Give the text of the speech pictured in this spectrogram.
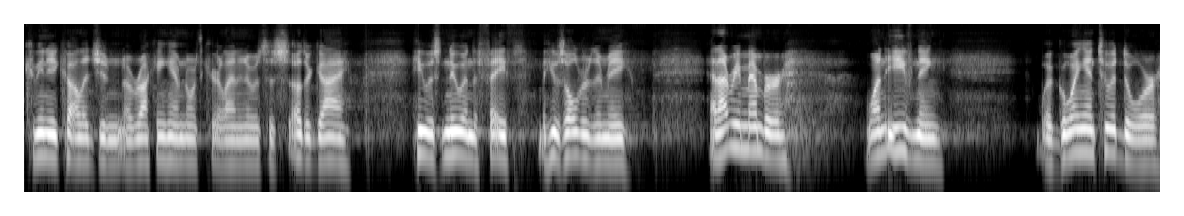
community college in uh, Rockingham, North Carolina, and there was this other guy he was new in the faith, he was older than me. And I remember one evening, we're going into a door,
